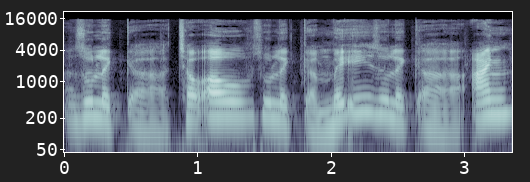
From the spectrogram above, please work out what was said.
du lịch ở châu Âu, du lịch ở Mỹ, du lịch ở Anh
